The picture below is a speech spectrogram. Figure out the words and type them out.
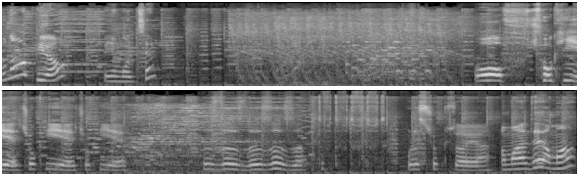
Bu ne yapıyor? Benim ultim. Of çok iyi. Çok iyi. Çok iyi. Hızlı hızlı hızlı hızlı. Tıf Burası çok güzel ya. Normalde ama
